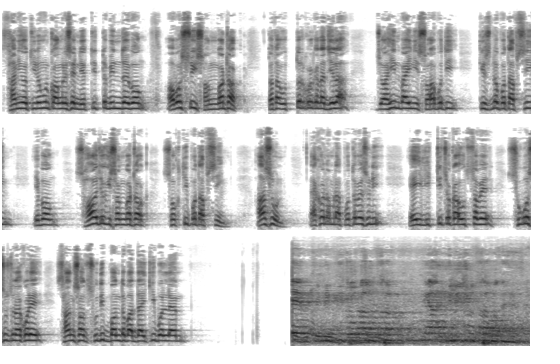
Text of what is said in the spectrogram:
স্থানীয় তৃণমূল কংগ্রেসের নেতৃত্ববৃন্দ এবং অবশ্যই সংগঠক তথা উত্তর কলকাতা জেলা জহিন বাহিনীর সভাপতি কৃষ্ণ প্রতাপ সিং এবং সহযোগী সংগঠক শক্তি প্রতাপ সিং। আসুন, এখন আমরা প্রথমে শুনি এই লিট্টি চোখা উৎসবের শুভ সূচনা করে সাংসদ সুদীপ বন্দ্যোপাধ্যায় কি বললেন। উৎসব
